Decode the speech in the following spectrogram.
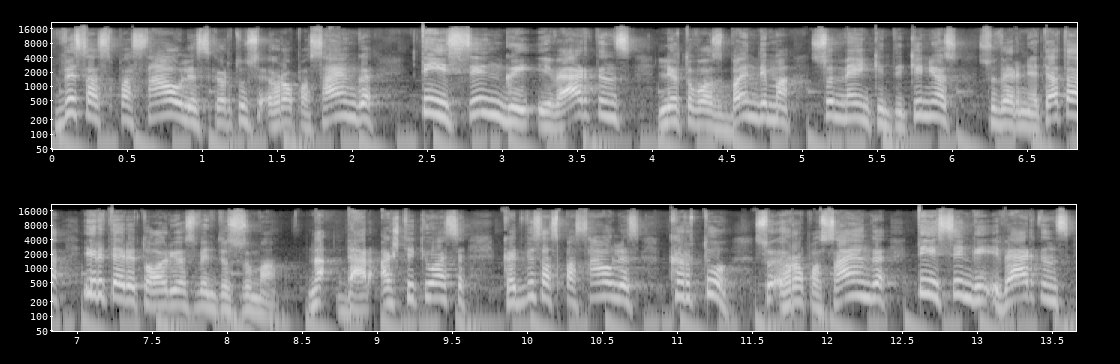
visas pasaulis kartu su ES teisingai įvertins Lietuvos bandymą sumenkinti Kinijos suverenitetą ir teritorijos vientisumą. Na, dar aš tikiuosi, kad visas pasaulis kartu su ES teisingai įvertins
